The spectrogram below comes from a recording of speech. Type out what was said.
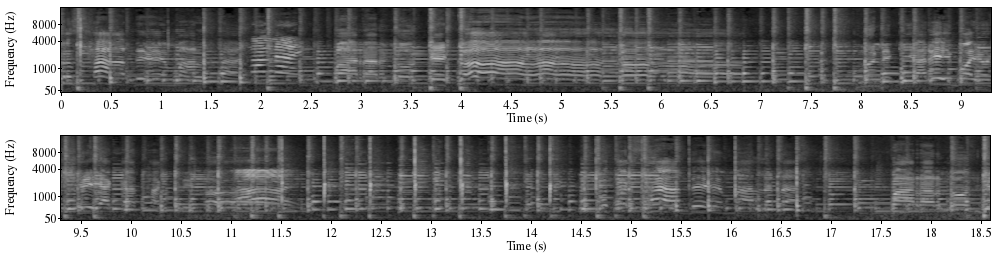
তোর সাদে মাল নাই পাড়ার লোকে নলে কি আর এই বয়সে একা থাকতে হয়? তোর সাদে মাল নাই পাড়ার লোকে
